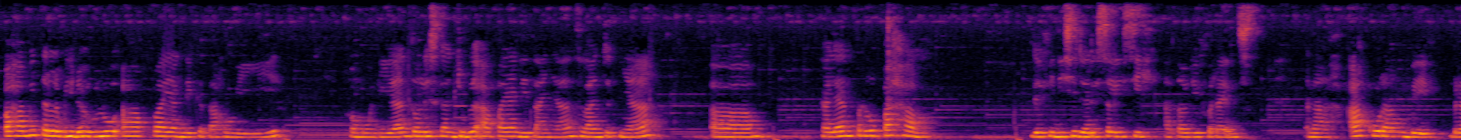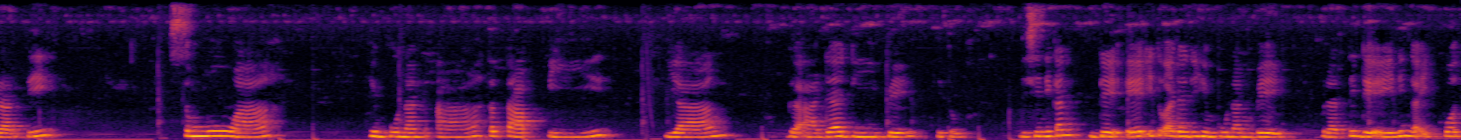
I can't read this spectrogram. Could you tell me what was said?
pahami terlebih dahulu apa yang diketahui. Kemudian tuliskan juga apa yang ditanya. Selanjutnya, uh, kalian perlu paham definisi dari selisih atau difference. Nah, A kurang B berarti semua himpunan A tetapi yang gak ada di B itu. Di sini kan DE itu ada di himpunan B, berarti DE ini nggak ikut.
